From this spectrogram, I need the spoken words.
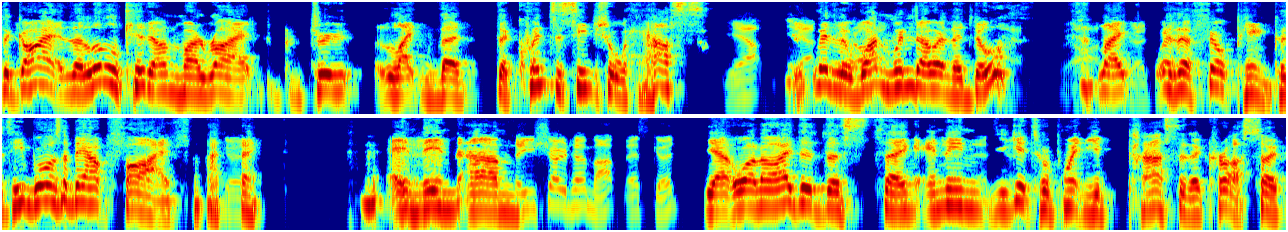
The guy, the little kid on my right drew like the, the quintessential house Yeah. Yeah. with the right. one window and the door, Oh, like good. with a felt pen because he was about five, I Good. think. And then, um, So you showed him up. That's good. yeah, well, I did this thing and then that's you good. get to a point and you pass it across. So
